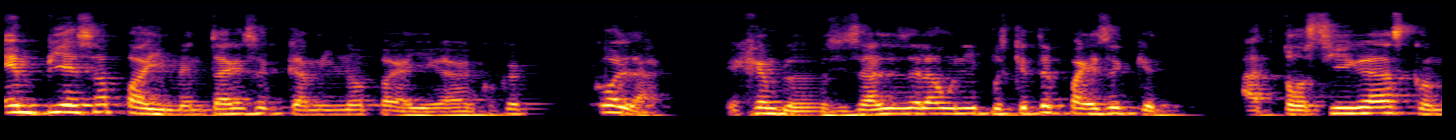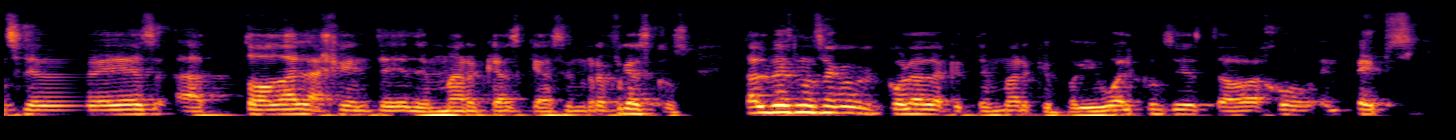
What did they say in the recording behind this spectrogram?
empieza a pavimentar ese camino para llegar a Coca-Cola. Ejemplo, si sales de la uni, pues ¿qué te parece que atosigas con CVs a toda la gente de marcas que hacen refrescos? Tal vez no sea Coca-Cola la que te marque, pero igual consigues trabajo en Pepsi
